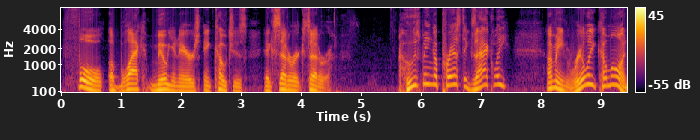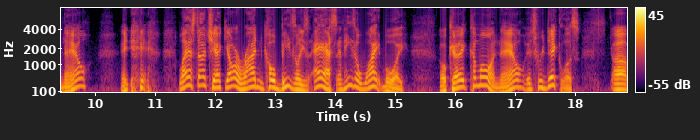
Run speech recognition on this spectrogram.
full of black millionaires and coaches, etc., etc. Who's being oppressed exactly? I mean, really? Come on now. last I checked, y'all are riding Cole Beasley's ass, and he's a white boy. Okay, come on now. It's ridiculous. Uh,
